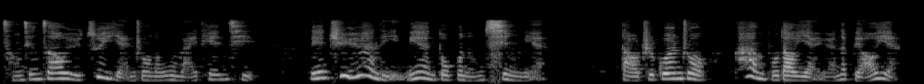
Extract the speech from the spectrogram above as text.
曾经遭遇最严重的雾霾天气，连剧院里面都不能幸免，导致观众看不到演员的表演。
